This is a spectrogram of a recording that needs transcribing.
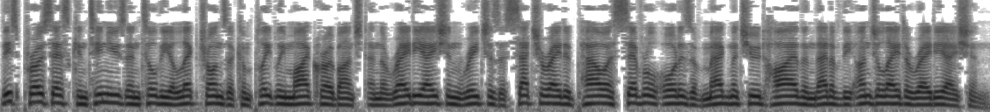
This process continues until the electrons are completely microbunched and the radiation reaches a saturated power several orders of magnitude higher than that of the undulator radiation.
